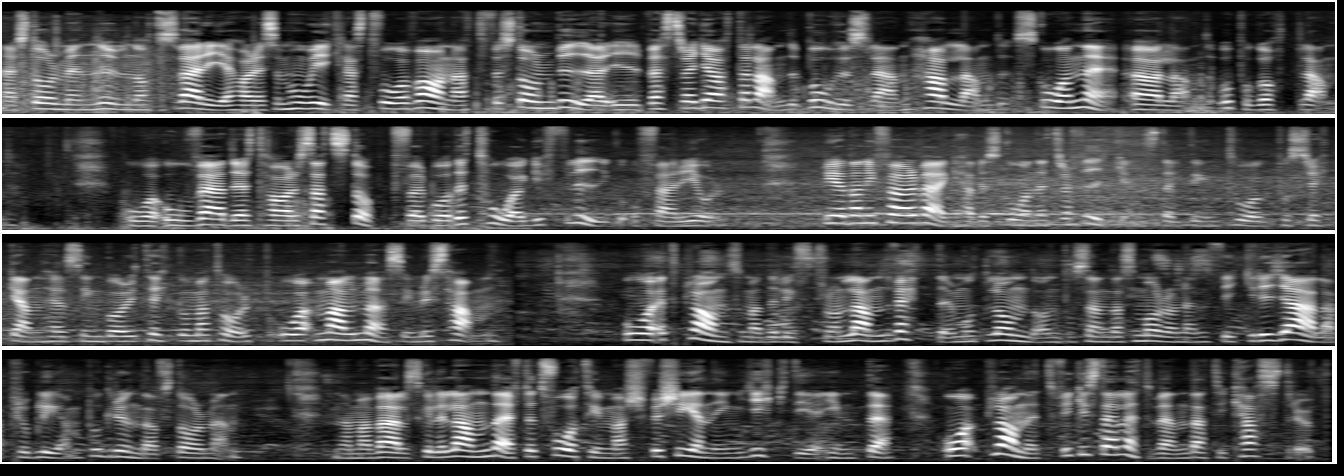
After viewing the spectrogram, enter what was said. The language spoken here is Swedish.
När stormen nu nått Sverige har SMHI klass 2-varnat för stormbyar i Västra Götaland, Bohuslän, Halland, Skåne, Öland och på Gotland. Och ovädret har satt stopp för både tåg, flyg och färjor. Redan i förväg hade Skånetrafiken ställt in tåg på sträckan Helsingborg-Teckomatorp och Malmö-Simrishamn. Och ett plan som hade lyft från Landvetter mot London på söndagsmorgonen fick rejäla problem på grund av stormen. När man väl skulle landa efter två timmars försening gick det inte och planet fick istället vända till Kastrup.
